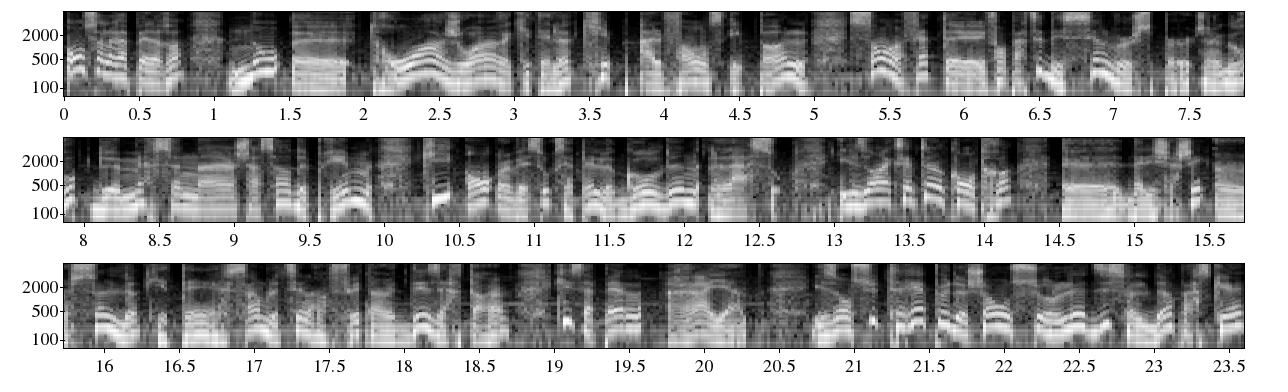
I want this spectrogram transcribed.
On se le rappellera, nos euh, trois joueurs qui étaient là, Kip, Alphonse et Paul, sont en fait, euh, font partie des Silver Spurs, un groupe de mercenaires, chasseurs de primes, qui ont un vaisseau qui s'appelle le Golden Lasso. Ils ont accepté un contrat euh, d'aller chercher un soldat qui était, semble-t-il, en fuite, un déserteur, qui s'appelle Ryan. Ils ont su très peu de choses sur le dit soldat parce que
